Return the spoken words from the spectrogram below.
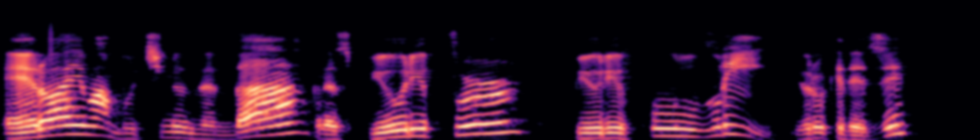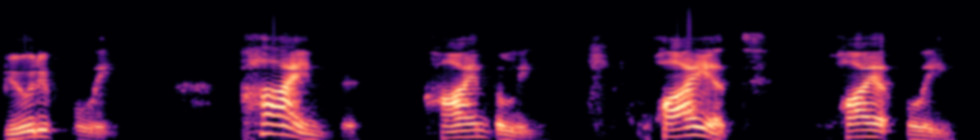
ly만 붙이면 된다. 그래서 beautiful, beautifully 이렇게 되지? beautifully, kind, kindly, quiet, quietly.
